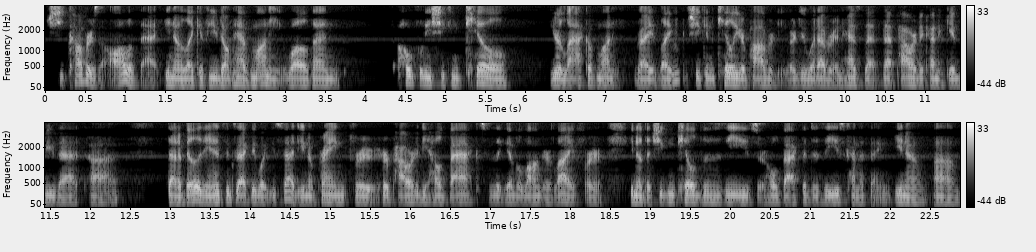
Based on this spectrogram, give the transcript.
she covers all of that. You know, like if you don't have money, well then hopefully she can kill your lack of money, right? Like she can kill your poverty or do whatever, and has that that power to kind of give you that uh, that ability. And it's exactly what you said. You know, praying for her power to be held back so that you have a longer life, or you know that she can kill the disease or hold back the disease, kind of thing. You know, um,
